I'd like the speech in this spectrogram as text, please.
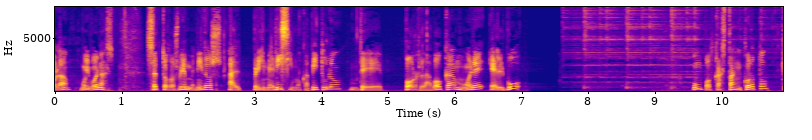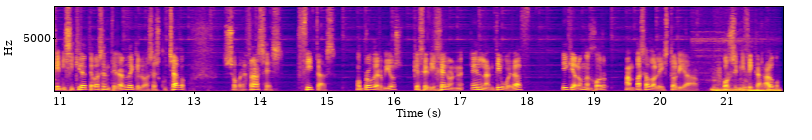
Hola, muy buenas. Sed todos bienvenidos al primerísimo capítulo de Por la boca muere el búho. Un podcast tan corto que ni siquiera te vas a enterar de que lo has escuchado, sobre frases, citas o proverbios que se dijeron en la antigüedad y que a lo mejor han pasado a la historia por significar algo.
